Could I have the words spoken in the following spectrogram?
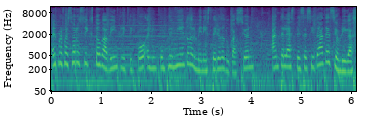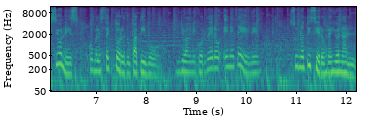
El profesor Sixto Gavín criticó el incumplimiento del Ministerio de Educación ante las necesidades y obligaciones con el sector educativo. Giovanni Cordero, NTN, su noticiero regional.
